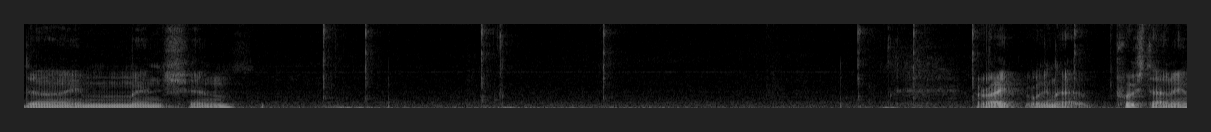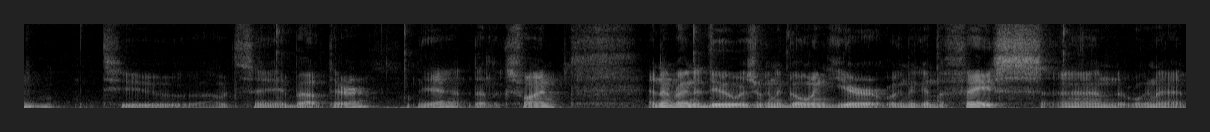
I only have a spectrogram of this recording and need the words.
dimension. All right, we're gonna push that in to, I would say about there. Yeah, that looks fine. And then we're going to do is we're going to go in here, we're going to get in the face, and we're going to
